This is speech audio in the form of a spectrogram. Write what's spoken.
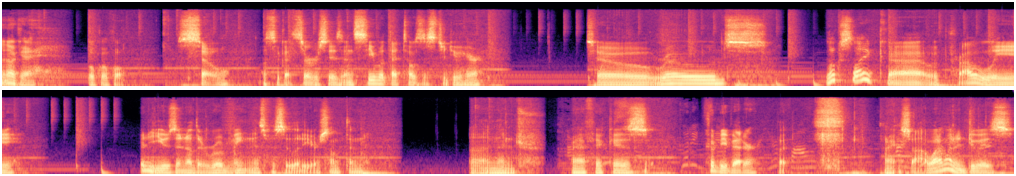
Okay, cool, cool, cool. So let's look at services and see what that tells us to do here. So roads, looks like uh, we probably could use another road maintenance facility or something. Uh, and then traffic is, could be better, but all right, so what I'm gonna do is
